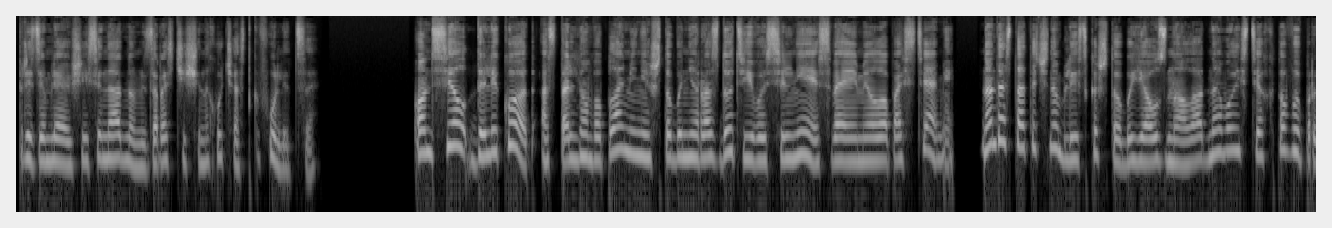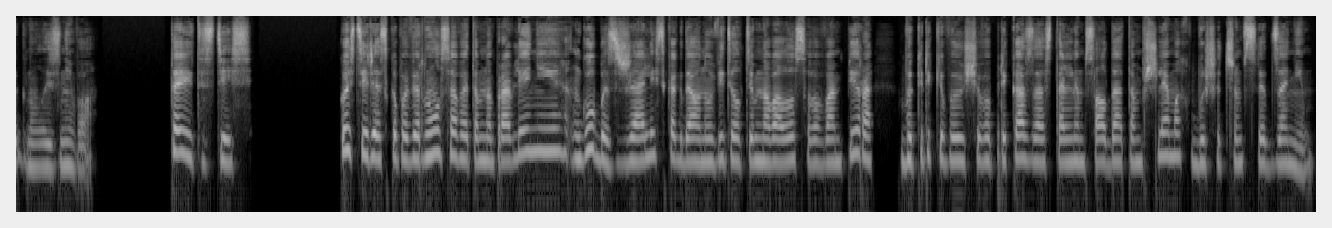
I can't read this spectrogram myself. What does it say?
приземляющийся на одном из расчищенных участков улицы. Он сел далеко от остального пламени, чтобы не раздуть его сильнее своими лопастями, но достаточно близко, чтобы я узнала одного из тех, кто выпрыгнул из него. Тейт здесь. Кости резко повернулся в этом направлении, губы сжались, когда он увидел темноволосого вампира, выкрикивающего приказы остальным солдатам в шлемах, вышедшим вслед за ним.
